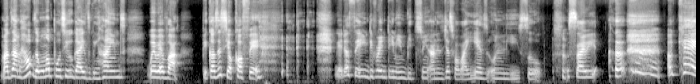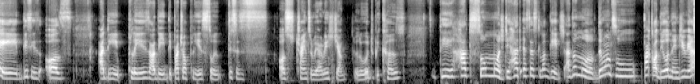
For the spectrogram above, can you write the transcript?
madam i hope they will not put you guys behind wherever. Because it's your coffee we're just saying different thing in between and it's just for our ears only. So sorry. Okay this is us at the place at the departure place. So this is us trying to rearrange their load because they had so much. They had excess luggage. I don't know. They want to pack out the whole nigeria.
